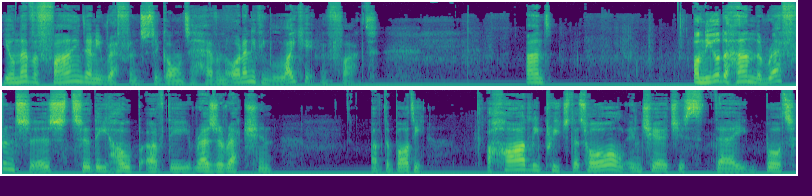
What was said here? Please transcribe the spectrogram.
You'll never find any reference to going to heaven or anything like it, in fact. And on the other hand, the references to the hope of the resurrection of the body are hardly preached at all in churches today, but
